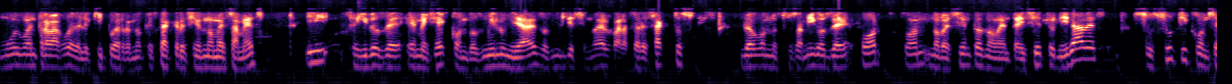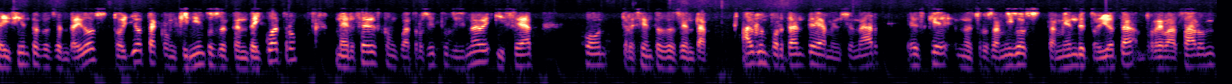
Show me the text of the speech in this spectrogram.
muy buen trabajo del equipo de Renault que está creciendo mes a mes y seguidos de MG con 2.000 unidades, 2019 para ser exactos. Luego nuestros amigos de Ford con 997 unidades, Suzuki con 662, Toyota con 574, Mercedes con 419 y Seat con 360. Algo importante a mencionar es que nuestros amigos también de Toyota rebasaron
